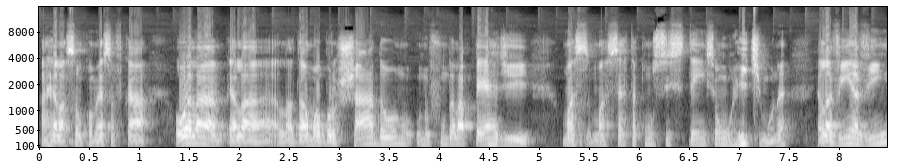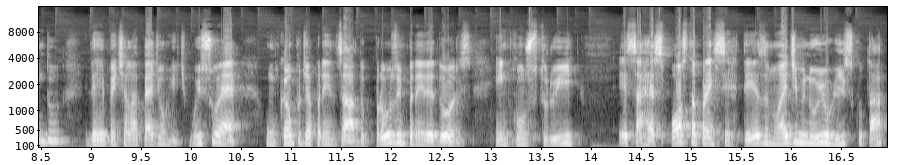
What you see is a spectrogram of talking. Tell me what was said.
a relação começa a ficar ou ela, ela, ela dá uma brochada ou no, no fundo ela perde uma, uma certa consistência, um ritmo, né? Ela vinha vindo e de repente ela perde um ritmo. Isso é um campo de aprendizado para os empreendedores em construir essa resposta para a incerteza não é diminuir o risco, tá?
